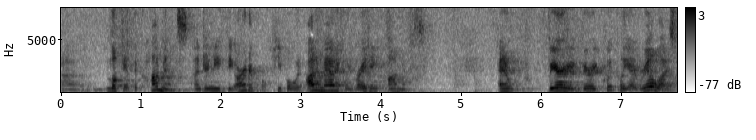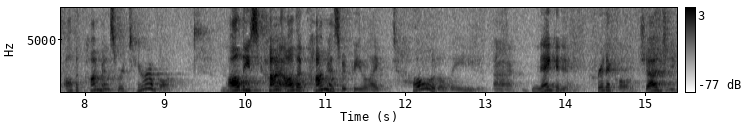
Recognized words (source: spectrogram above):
uh, look at the comments underneath the article. People would automatically write in comments, and very very quickly I realized all the comments were terrible. All these all the comments would be like totally uh, negative, critical, judging,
